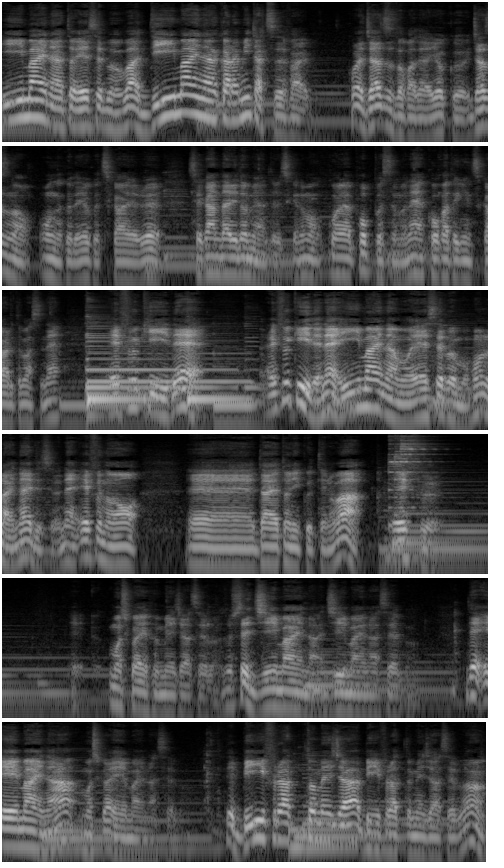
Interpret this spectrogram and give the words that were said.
e マイナーと A7 は d マイナーから見た2-5これはジャズとかではよくジャズの音楽でよく使われるセカンダリードミナントですけどもこれはポップスでもね効果的に使われてますね F キーで F キーでね e マイナーも A7 も本来ないですよね F の、えー、ダイアトニックっていうのは F もしくは F メジャー7そして g マイナー g マイナー7で a マイナーもしくは a マイナー7で B フラットメジャー B フラットメジャー7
